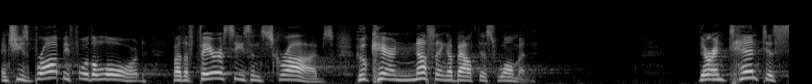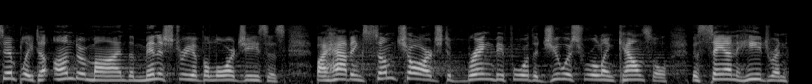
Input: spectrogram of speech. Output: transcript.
And she's brought before the Lord by the Pharisees and scribes who care nothing about this woman. Their intent is simply to undermine the ministry of the Lord Jesus by having some charge to bring before the Jewish ruling council, the Sanhedrin,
